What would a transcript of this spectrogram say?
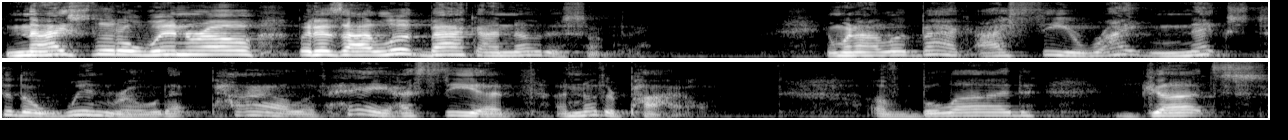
nice little windrow. But as I look back, I notice something. And when I look back, I see right next to the windrow, that pile of hay, I see a, another pile of blood, guts,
